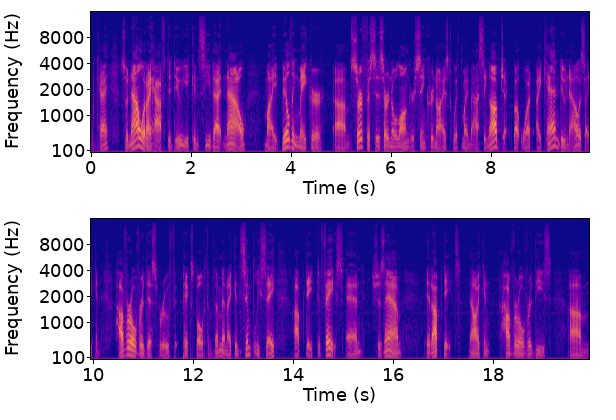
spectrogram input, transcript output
Okay, so now what I have to do, you can see that now my building maker um, surfaces are no longer synchronized with my massing object. But what I can do now is I can hover over this roof, it picks both of them, and I can simply say update to face, and Shazam, it updates. Now I can hover over these um,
